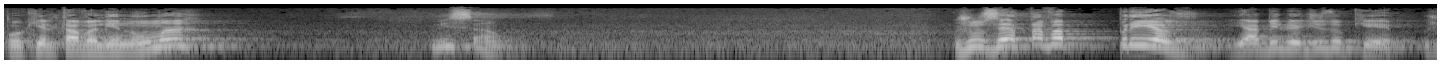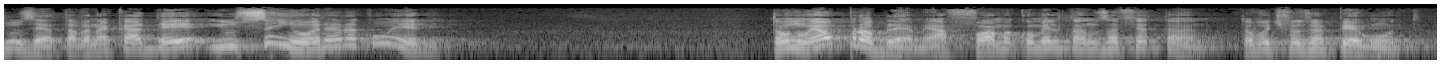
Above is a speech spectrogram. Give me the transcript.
Porque ele estava ali numa missão. José estava preso, e a Bíblia diz o quê? José estava na cadeia e o Senhor era com ele. Então não é o problema, é a forma como ele está nos afetando. Então eu vou te fazer uma pergunta.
